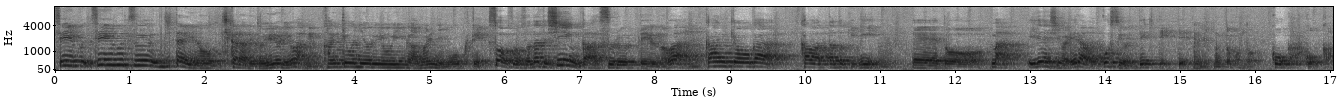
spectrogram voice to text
生物生物自体の力でというよりは、うん。環境による要因があまりにも多くて。そうそうそう。だって進化するっていうのは、環境が変わった時に、えーとまあ、遺伝子はエラーを起こすようにできていてうもともと。効か不効か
